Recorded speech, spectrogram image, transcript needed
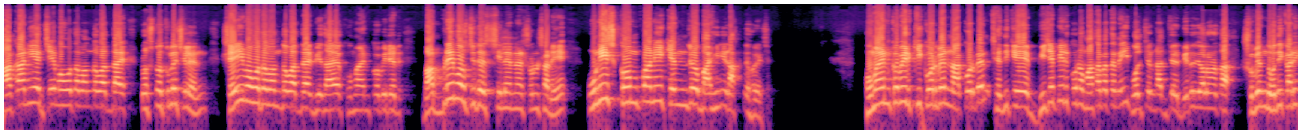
থাকা নিয়ে যে মমতা বন্দ্যোপাধ্যায় প্রশ্ন তুলেছিলেন, সেই মমতা বন্দ্যোপাধ্যায় বিধায়ক হুমায়ুন কবিরের বাবরি মসজিদের শিলান্যাস অনুসারে উনিশ কোম্পানি কেন্দ্রীয় বাহিনী রাখতে হয়েছে। হুমায়ুন কবির কি করবেন, না করবেন, সেদিকে বিজেপির কোনো মাথা ব্যথা নেই, বলছেন রাজ্যের বিরোধী দলনেতা শুভেন্দু অধিকারী।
